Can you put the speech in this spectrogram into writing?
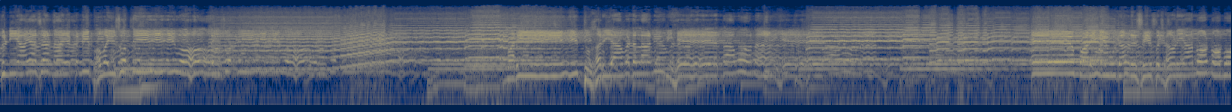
દુનિયા જ નાયકની ભવઈ જોતી મારી દુહરિયા વડલાની વિહેતાવો ને એ મારી ઉડણ શિવ ઝણિયાનો નોમો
